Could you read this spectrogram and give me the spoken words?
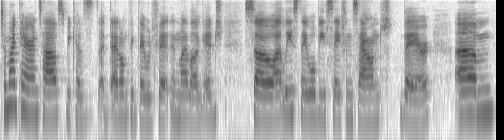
to my parents' house because I don't think they would fit in my luggage. So at least they will be safe and sound there. Um,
